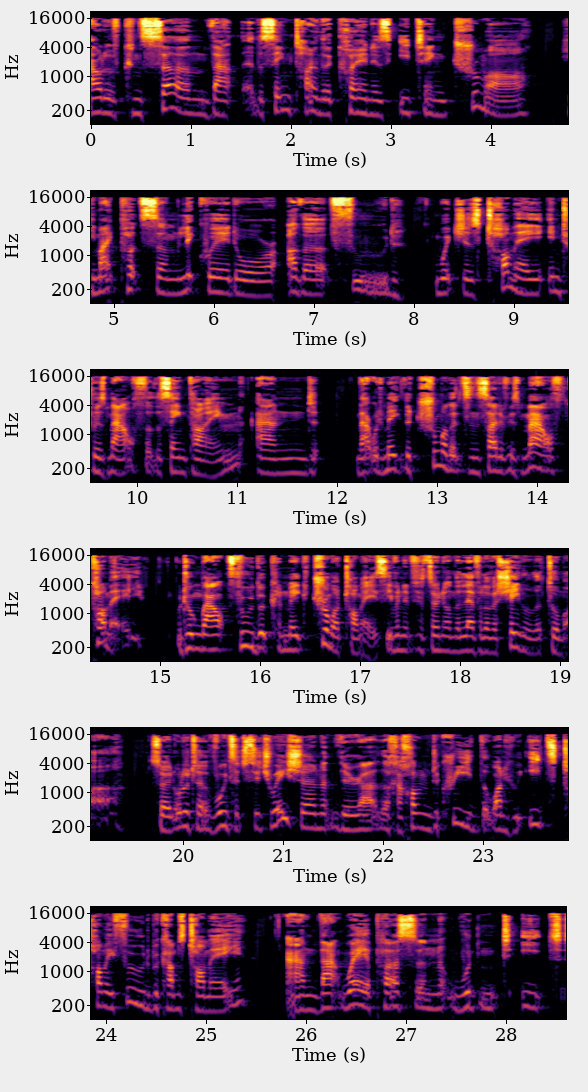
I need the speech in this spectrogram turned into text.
Out of concern that at the same time that a Kohen is eating truma, he might put some liquid or other food which is tome into his mouth at the same time, and that would make the truma that's inside of his mouth tome. We're talking about food that can make truma tomes, even if it's only on the level of a shenel tuma. So, in order to avoid such a situation, the, uh, the Chachomim decreed that one who eats tome food becomes tome, and that way a person wouldn't eat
